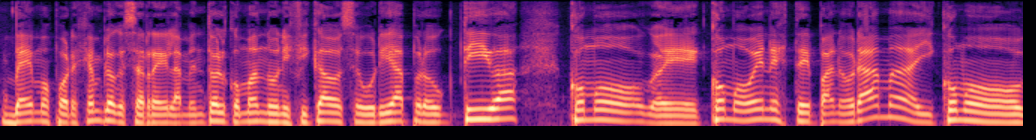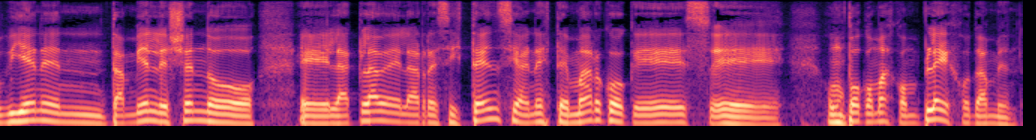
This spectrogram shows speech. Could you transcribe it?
vemos, por ejemplo, que se reglamentó el Comando Unificado de Seguridad Productiva. ¿Cómo, eh, cómo ven este panorama y cómo vienen también leyendo eh, la clave de la resistencia en este marco que es eh, un poco más complejo también?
